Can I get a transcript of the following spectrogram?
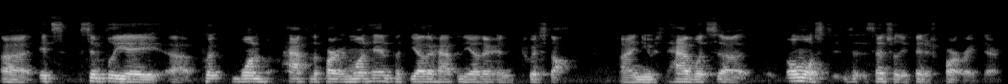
uh, it's simply a uh, put one half of the part in one hand, put the other half in the other, and twist off. And you have what's uh, almost essentially a finished part right there.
